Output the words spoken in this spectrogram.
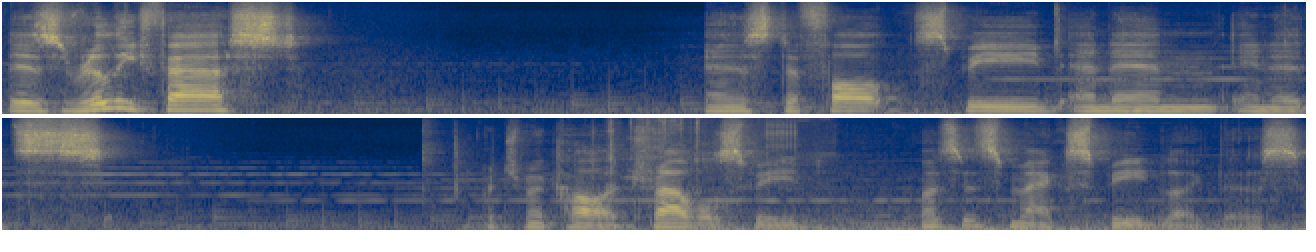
is really fast in its default speed and then in its whatchamacallit, travel speed. What's its max speed like this?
